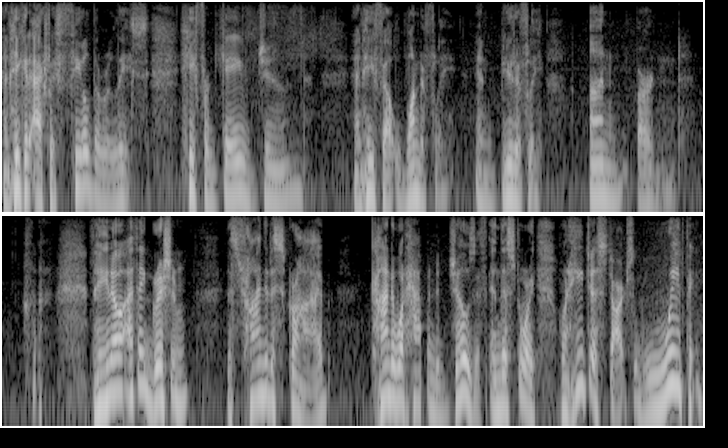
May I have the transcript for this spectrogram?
and he could actually feel the release. He forgave June, and he felt wonderfully and beautifully unburdened. now, you know, I think Grisham is trying to describe kind of what happened to Joseph in this story when he just starts weeping.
